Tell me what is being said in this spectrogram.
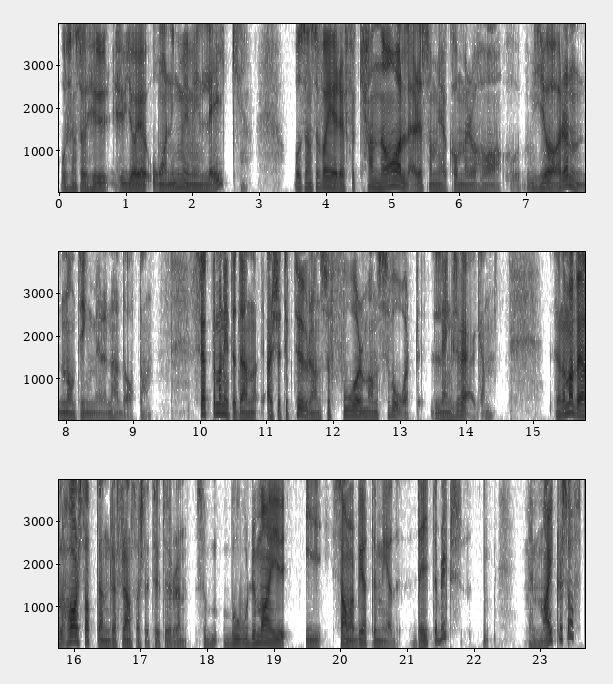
Och sen så hur, hur gör jag i ordning med min lake? Och sen så vad är det för kanaler som jag kommer att ha och göra någonting med den här datan? Sätter man inte den arkitekturen så får man svårt längs vägen. Sen när man väl har satt den referensarkitekturen så borde man ju i samarbete med Databricks, med Microsoft,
